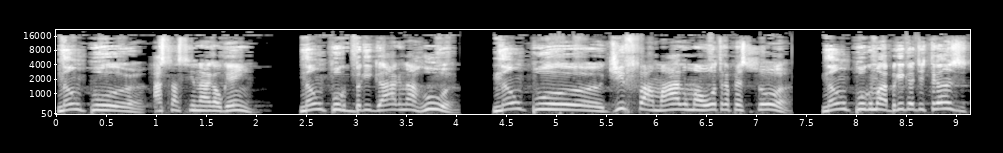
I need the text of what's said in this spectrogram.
não por assassinar alguém, não por brigar na rua, não por difamar uma outra pessoa, não por uma briga de trânsito.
